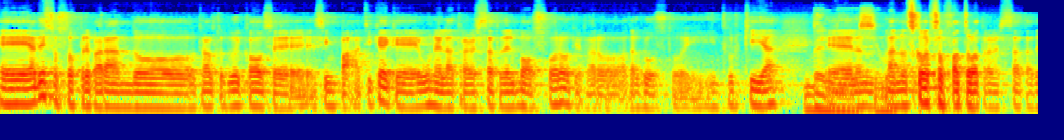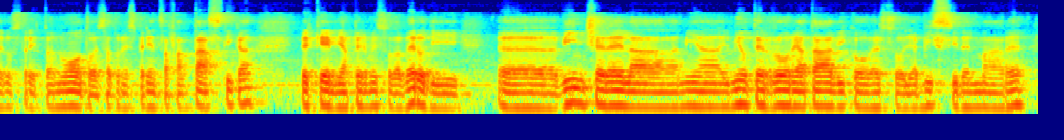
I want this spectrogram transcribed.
E adesso sto preparando tra l'altro due cose simpatiche, che una è la traversata del Bosforo che farò ad agosto in, Turchia. Eh, l'anno scorso ho fatto la traversata dello stretto a nuoto, è stata un'esperienza fantastica perché mi ha permesso davvero di eh, vincere mia, il mio terrore atavico verso gli abissi del mare.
